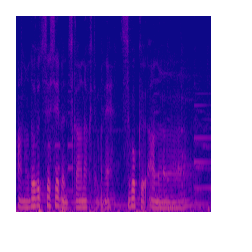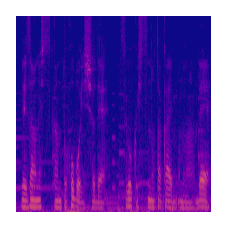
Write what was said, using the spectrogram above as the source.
あの動物性成分使わなくてもねすごく、あのー、レザーの質感とほぼ一緒ですごく質の高いものなので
